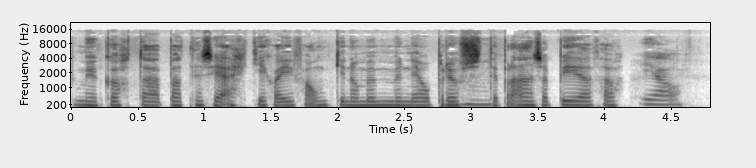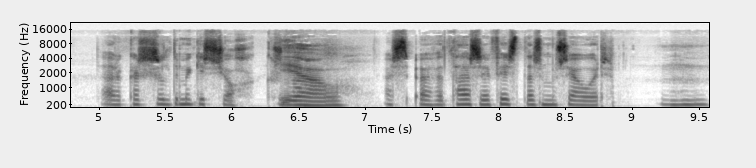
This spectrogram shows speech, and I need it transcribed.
mjög gott að barni sé ekki eitthvað í fangin og mummunni og brjósti, Mhm. bara aðeins að býða þá. Já það er kannski svolítið mikið sjokk að það sé fyrsta sem þú sjáir. Mm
